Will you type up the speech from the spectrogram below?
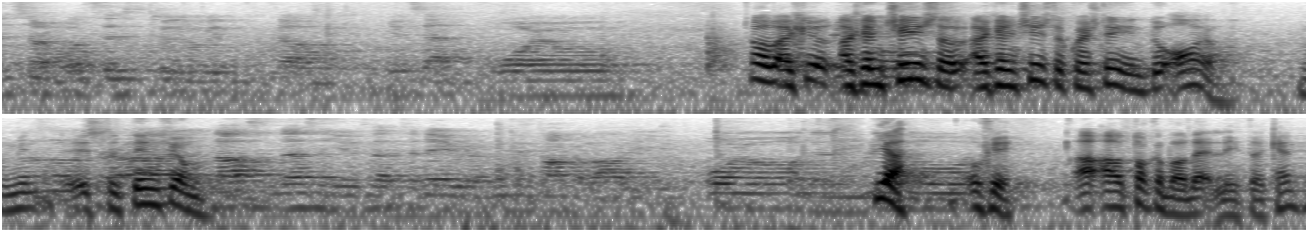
And sorry, what's this to do with, um, you said oil? Oh, I can, I can change the I can change the question into oil. I mean, No, it's the thin uh, film. Last lesson you said today we're going to talk about oil, Yeah. Okay. I- I'll talk about that later. Can.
